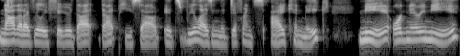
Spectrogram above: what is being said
now that I've really figured that that piece out, it's realizing the difference I can make. Me, ordinary me,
